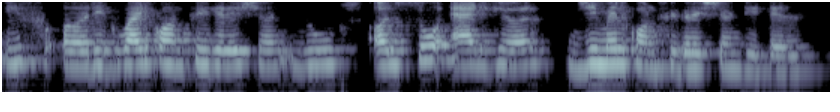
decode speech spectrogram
If required configuration, you also add here Gmail configuration details.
